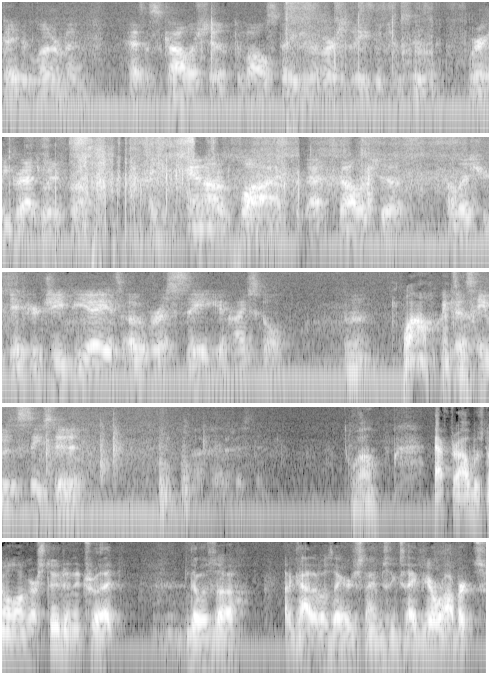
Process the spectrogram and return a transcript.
David Letterman has a scholarship to Ball State University, which is his, where he graduated from, and you cannot apply for that scholarship unless you if your GPA is over a C in high school, hmm. Wow, because a- he was a C student. Wow. After I was no longer a student at Truett, there was a, a guy that was there. His name is Xavier Roberts.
